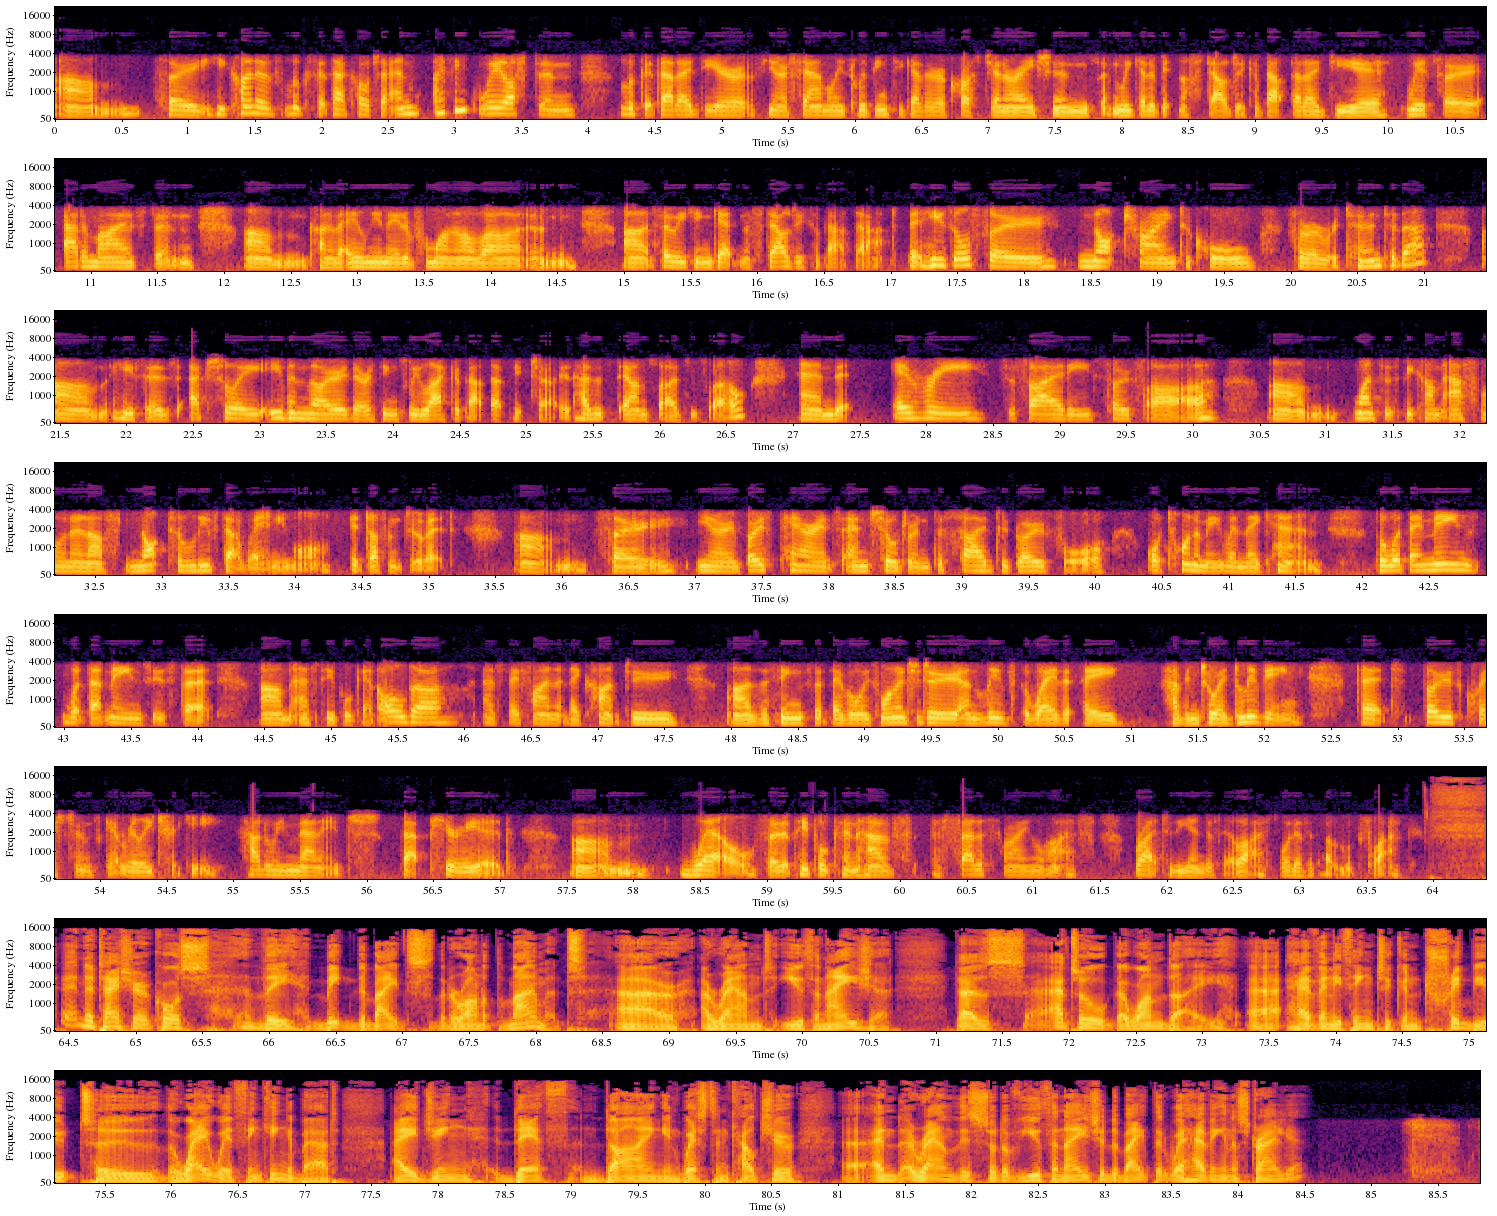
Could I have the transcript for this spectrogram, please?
Um, so he kind of looks at that culture, and I think we often look at that idea of you know families living together across generations, and we get a bit nostalgic about that idea. We're so atomized and um, kind of alienated from one another, and uh, so we can get nostalgic about that. But he's also not trying to call for a return to that. Um, he says, actually, even though there are things we like about that picture, it has its downsides as well. And every society so far, um, once it's become affluent enough not to live that way anymore, it doesn't do it. Um, so, you know, both parents and children decide to go for autonomy when they can. But what they mean, what that means is that um, as people get older, as they find that they can't do uh, the things that they've always wanted to do and live the way that they have enjoyed living, that those questions get really tricky. How do we manage that period um, well so that people can have a satisfying life right to the end of their life, whatever that looks like. Uh, Natasha, of course, the big debates that are on at the moment are around euthanasia. Does Atul Gawande uh, have anything to contribute to the way we're thinking about aging, death, and dying in Western culture uh, and around this sort of euthanasia debate that we're having in Australia?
